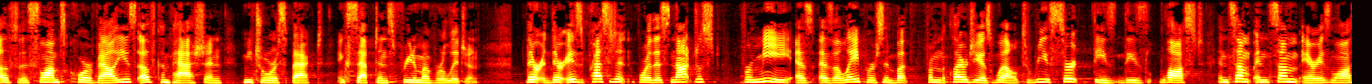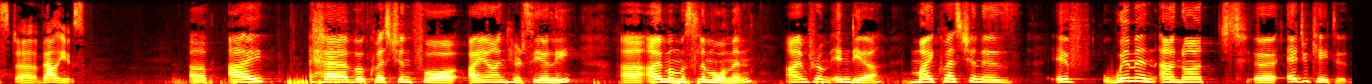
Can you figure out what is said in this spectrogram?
of Islam's core values of compassion, mutual respect, acceptance, freedom of religion. There, there is precedent for this, not just for me as, as a layperson, but from the clergy as well, to reassert these, these lost, in some, in some areas, lost uh, values. Uh, I have a question for Ayaan Hirsi Ali. Uh, I'm a Muslim woman. I'm from India. My question is if women are not uh, educated,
